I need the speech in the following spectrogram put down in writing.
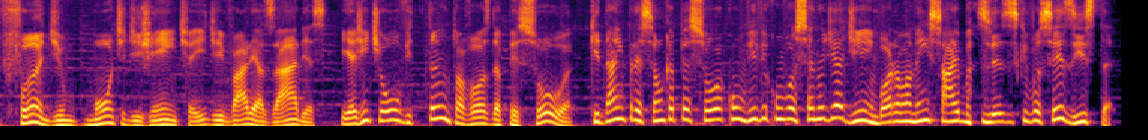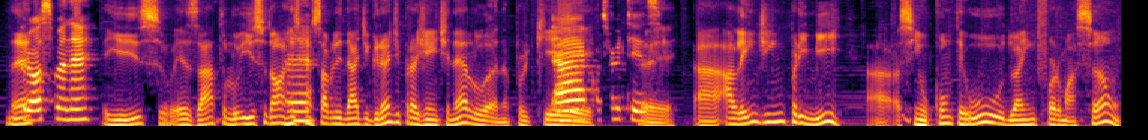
fã de um monte de gente aí de várias áreas. E a gente ouve tanto a voz da pessoa que dá a impressão que a pessoa convive com você no dia a dia, embora ela nem saiba às vezes que você exista, né? Próxima, né? Isso, Exato, Lu. Isso dá uma é. responsabilidade grande pra gente, né, Luana? Porque. Ah, com certeza. É, a, além de imprimir assim o conteúdo, a informação.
